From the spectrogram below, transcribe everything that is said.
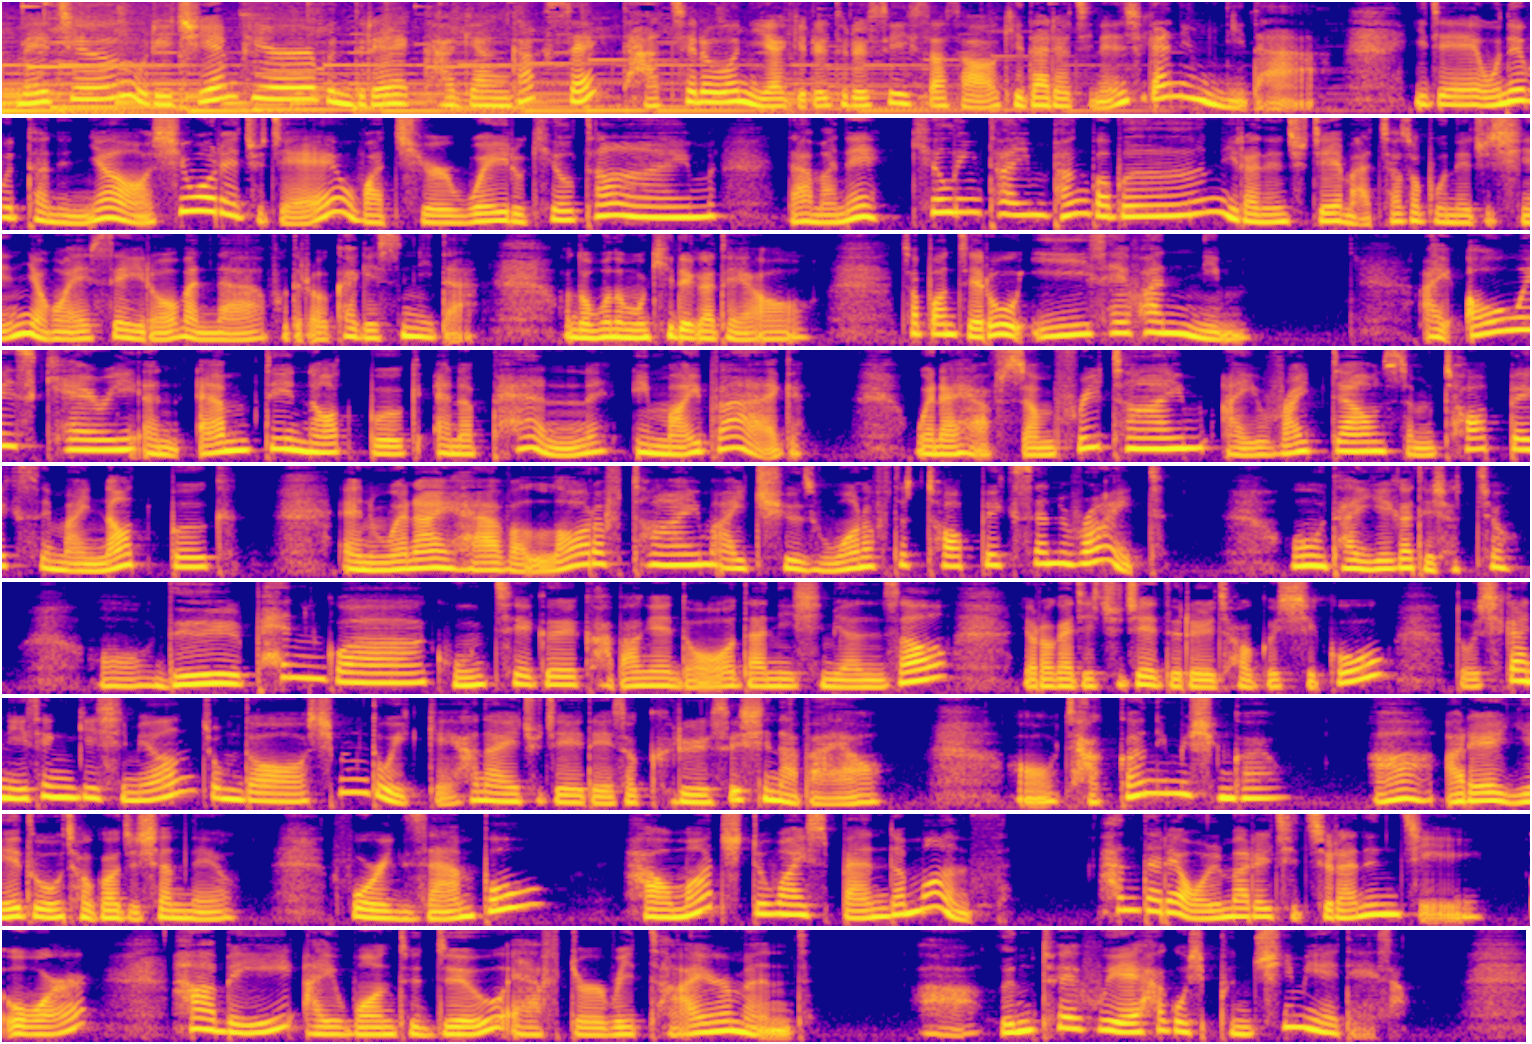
매주 우리 GMPR 분들의 각양각색 다채로운 이야기를 들을 수 있어서 기다려지는 시간입니다. 이제 오늘부터는요, 10월의 주제, What's your way to kill time? 나만의 killing time 방법은? 이라는 주제에 맞춰서 보내주신 영어 에세이로 만나보도록 하겠습니다. 너무너무 기대가 돼요. 첫 번째로 이세환님. I always carry an empty notebook and a pen in my bag. When I have some free time, I write down some topics in my notebook. And when I have a lot of time, I choose one of the topics and write. 어, 다 이해가 되셨죠? 어, 늘 펜과 공책을 가방에 넣어 다니시면서 여러 가지 주제들을 적으시고 또 시간이 생기시면 좀 더 심도 있게 하나의 주제에 대해서 글을 쓰시나 봐요. 어, 작가님이신가요? 아, 아래에 얘도 적어주셨네요. For example, How much do I spend a month? 한 달에 얼마를 지출하는지. Or hobby I want to do after retirement. 아, 은퇴 후에 하고 싶은 취미에 대해서.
